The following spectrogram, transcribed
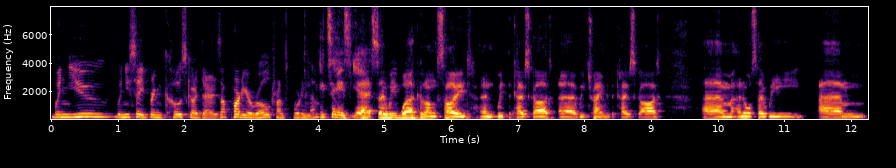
when you when you say bring Coast Guard there, is that part of your role transporting them? It is, yeah. So we work alongside and with the Coast Guard. Uh, we train with the Coast Guard, um, and also we um,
